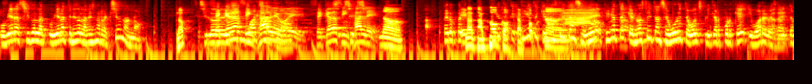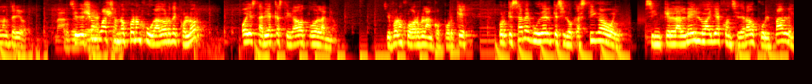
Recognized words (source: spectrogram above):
hubiera, sido la, hubiera tenido la misma reacción o no? No, Si lo Se queda sin Watson, jale, no. güey. Se queda sin jale. No, Ah, Pero, pero- No, tampoco, fíjate que, tampoco. Fíjate que no, No, estoy no. tan seguro, fíjate que no estoy tan seguro y te voy a explicar por qué y voy a regresar A al tema anterior. Si Deshaun. Watson no fuera un jugador de color, hoy estaría castigado todo el año. Si fuera un jugador blanco, ¿por qué? Porque sabe Goodell que si lo castiga hoy, sin que la ley lo haya considerado culpable,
